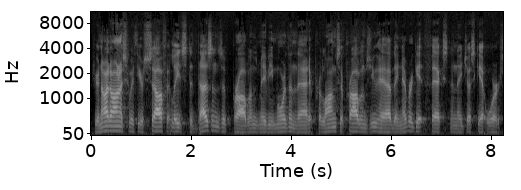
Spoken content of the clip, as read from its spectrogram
If you're not honest with yourself, it leads to dozens of problems, maybe more than that. It prolongs the problems you have. They never get fixed and they just get worse.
